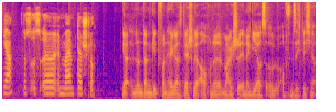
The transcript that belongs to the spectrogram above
Ja, das ist äh, in meinem Dashlock. Ja, und dann geht von Helgas Dashle auch eine magische Energie aus, offensichtlich, ja.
